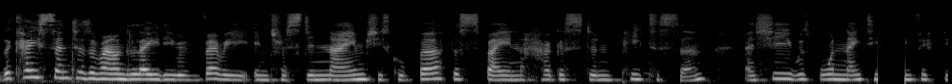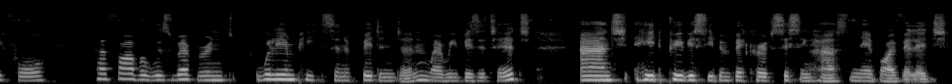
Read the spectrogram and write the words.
The case centres around a lady with a very interesting name. She's called Bertha Spain Haggerston Peterson, and she was born in 1854. Her father was Reverend William Peterson of Biddenden, where we visited, and he'd previously been vicar of Sissinghurst, a nearby village.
